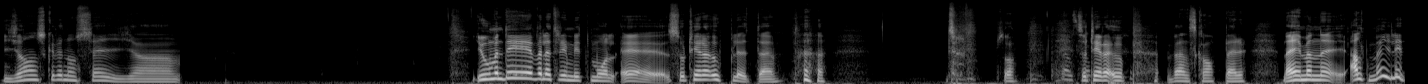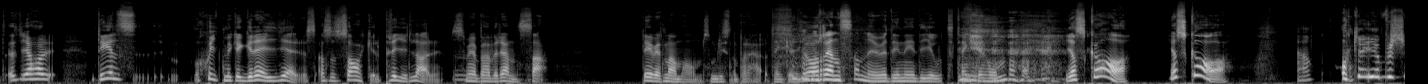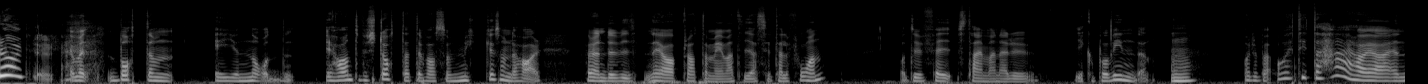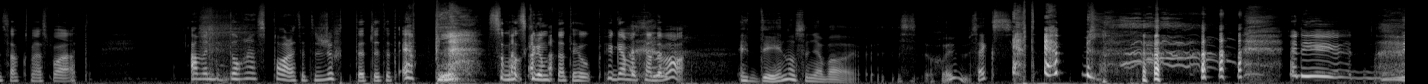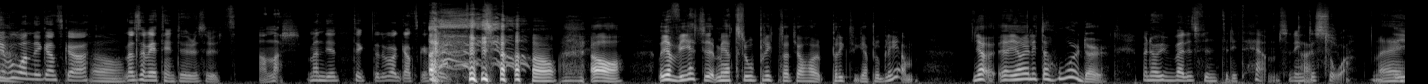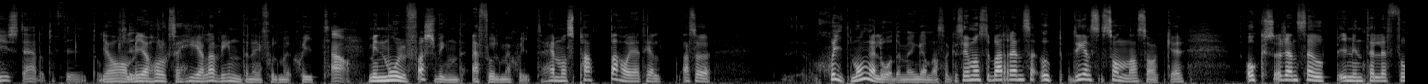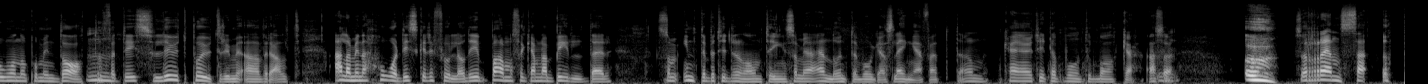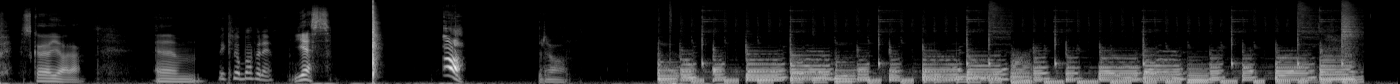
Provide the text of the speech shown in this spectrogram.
Jag skulle nog säga Jo men det är väl ett rimligt mål, eh, sortera upp lite. Sortera upp vänskaper. Nej men eh, allt möjligt, Alltså, jag har dels skitmycket grejer, alltså saker, prylar som Mm. jag behöver rensa Det vet mamma om som lyssnar på det här och tänker Jag rensar nu din idiot, tänker hon Jag ska, jag ska! Ja. Okej jag försöker! Ja, men botten är ju nådd. Jag har inte förstått att det var så mycket som du har förrän du, när jag pratade med Mattias i telefon och du facetimade när du gick upp på vinden. Mm. Och du bara, oj titta här har jag en sak som jag sparat. Ja men då har han sparat ett ruttet litet äpple som har skrumpnat ihop. Hur gammalt kan det vara? Eh, Det är nog sen jag var sju, sex Ja, det är ju, nivån är ganska... Ja, Men sen vet jag inte hur det ser ut annars. Men jag tyckte det var ganska sjukt. ja, ja. Och jag vet ju, men jag tror på riktigt att jag har på riktiga problem jag, jag jag är lite hoarder Men du har ju väldigt fint i ditt hem så det är inte Tack. så. Det är Nej ju städat och fint och Ja, clean. men jag har också hela vinden är full med skit Ja. Min morfars vind är full med skit Hemma hos pappa har jag ett helt, alltså skitmånga lådor med gamla saker så jag måste bara rensa upp dels sådana saker Också rensa upp i min telefon och på min dator Mm. för att det är slut på utrymme överallt Alla mina hårddiskar är fulla och det är bara massa gamla bilder Som inte betyder någonting som jag ändå inte vågar slänga för att de kan jag ju titta på tillbaka Alltså, Mm. Uh, så rensa upp ska jag göra. Ehm, Vi klubbar för det. yes! Ah! Bra.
